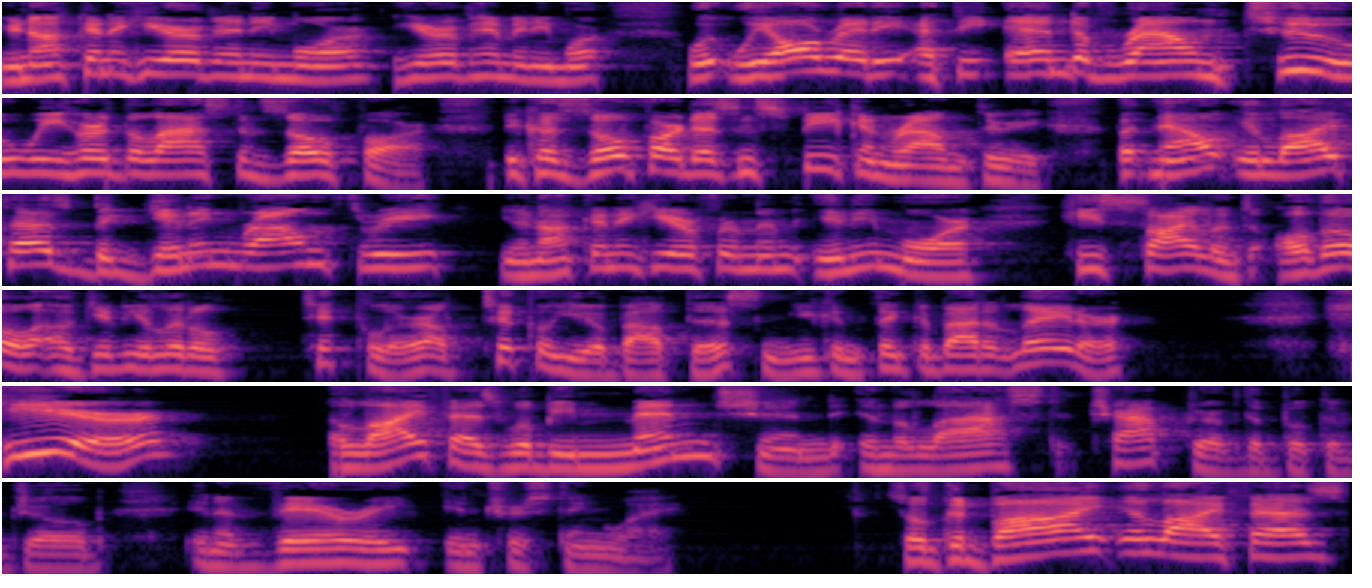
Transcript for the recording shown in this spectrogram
You're not going to hear of anymore, hear of him anymore. We already, at the end of round two, we heard the last of Zophar because Zophar doesn't speak in round three. But now Eliphaz, beginning round three, you're not going to hear from him anymore. He's silent. Although I'll give you a little tickler. I'll tickle you about this and you can think about it later. Here, Eliphaz will be mentioned in the last chapter of the book of Job in a very interesting way. So goodbye, Eliphaz.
